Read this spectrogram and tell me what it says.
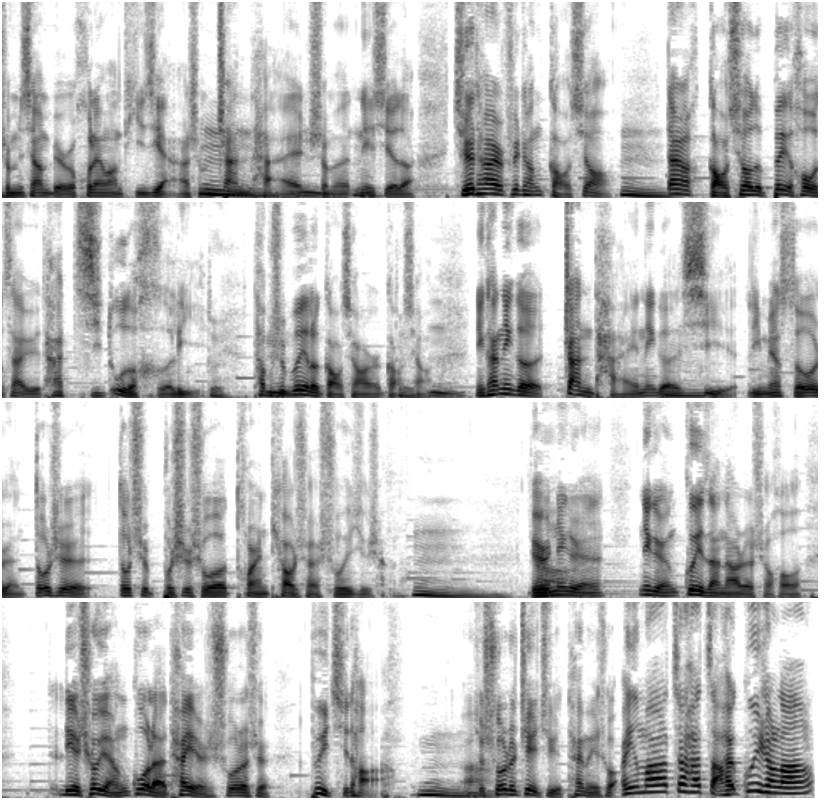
什么像比如互联网体检啊，什么站台，什么那些的，其实它是非常搞笑，嗯，但是搞笑的背后在于它极度的合理，对，它不是为了搞笑而搞笑。你看那个站台那个戏里面，所有人都是都是不是说突然跳出来说一句啥的，嗯，比如那个人那个人跪在那儿的时候。列车员过来，他也是说的是不许乞讨，嗯，就说了这句，他也没说，哎呀妈，这还咋还跪上了？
